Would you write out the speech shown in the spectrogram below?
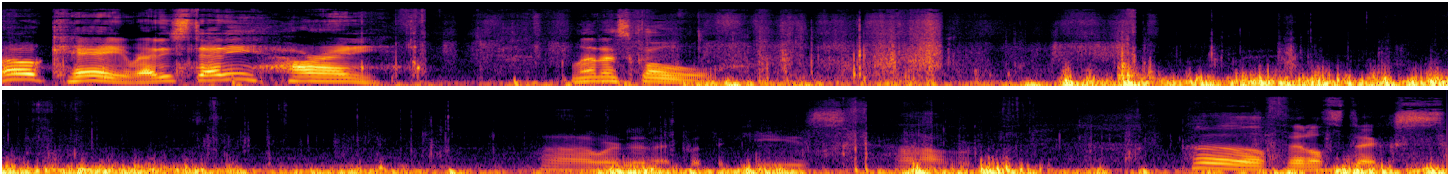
Okay, ready, steady? Alrighty. Let us go. Oh, where did I put the keys? Oh, oh fiddlesticks.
